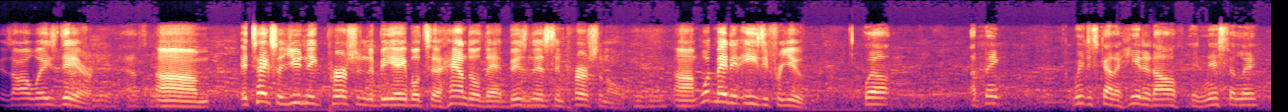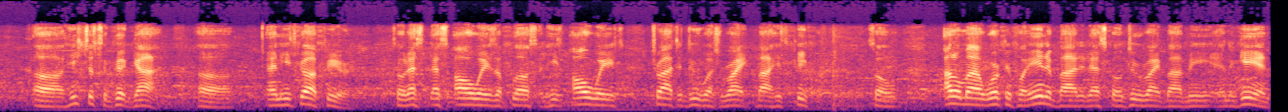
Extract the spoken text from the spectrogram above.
is always there. Um, it takes a unique person to be able to handle that business and personal. Mm-hmm. Um, what made it easy for you? Well, I think we just kind of hit it off initially. Uh, he's just a good guy, uh, and he's God fearing. So that's that's always a plus, and he's always tried to do what's right by his people. So I don't mind working for anybody that's going to do right by me. And again,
